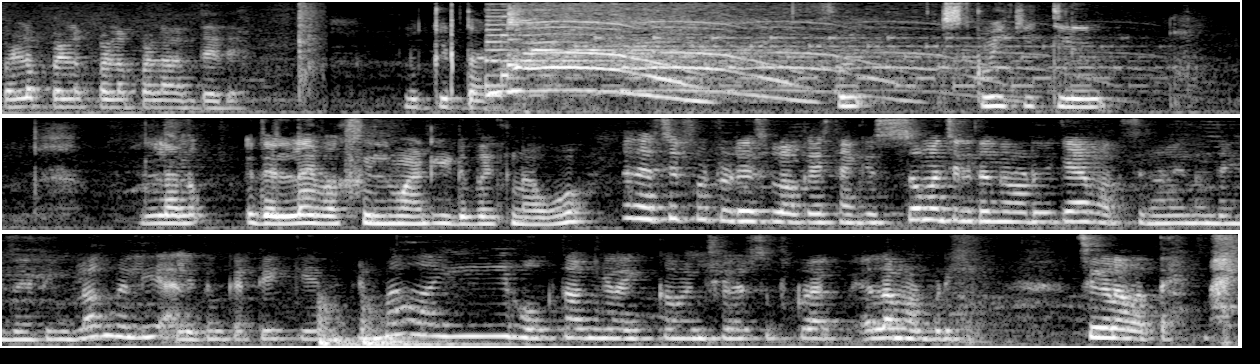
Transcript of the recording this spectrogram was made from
ಪಳ್ಳ ಪಳ್ಳ ಪಳ್ಳ ಪಳ್ಳ ಅಂತ ಇದೆ. Look that full squeaky clean ಎಲ್ಲನೂ ಇದೆಲ್ಲ ಇವಾಗ ಫಿಲ್ ಮಾಡಿ ಇಡಬೇಕು ನಾವು. It for today's vlog is thank you so much ಇಲ್ಲಿ ತನಕ ನೋಡೋದಕ್ಕೆ ಮತ್ತೆ ಸಿಗೋಣ ಇನ್ನೊಂದು ಎಕ್ಸೈಟಿಂಗ್ ವ್ಲಾಗ್ನಲ್ಲಿ ಅಲ್ಲಿ ತನಕ ಟೇಕ್ ಕೇರ್ ಬಾಯ್ ಹೋಗ್ತಾ ಹಂಗೆ ಲೈಕ್ ಕಮೆಂಟ್ ಶೇರ್ ಸಬ್ಸ್ಕ್ರೈಬ್ ಎಲ್ಲ ಮಾಡಿಬಿಡಿ. ಸಿಗೋಣ ಮತ್ತೆ. ಬಾಯ್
